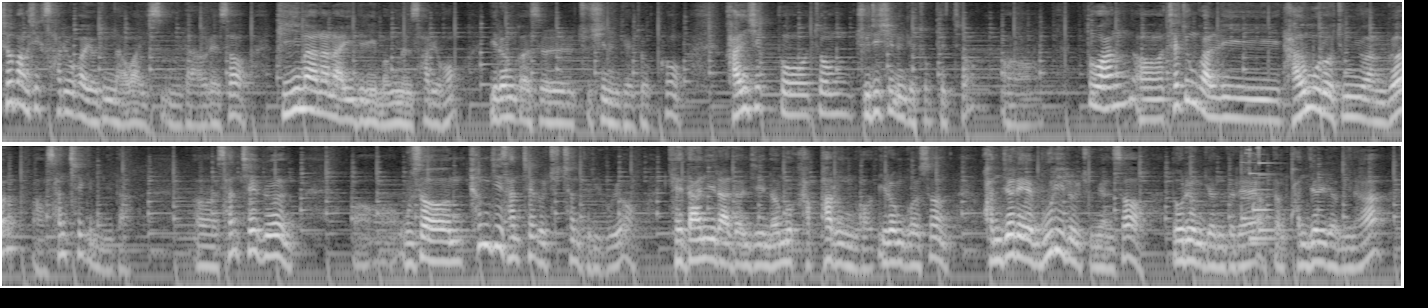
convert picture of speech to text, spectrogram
처방식 사료가 요즘 나와 있습니다. 그래서 비만한 아이들이 먹는 사료 이런 것을 주시는 게 좋고 간식도 좀 줄이시는 게 좋겠죠. 어, 또한 어, 체중 관리 다음으로 중요한 건 어, 산책입니다. 어, 산책은 어, 우선 평지 산책을 추천드리고요. 계단이라든지 너무 가파른 곳 이런 곳은 관절에 무리를 주면서 노령견들의 어떤 관절염이나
